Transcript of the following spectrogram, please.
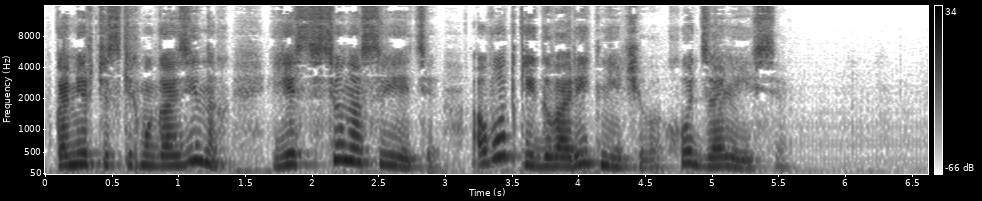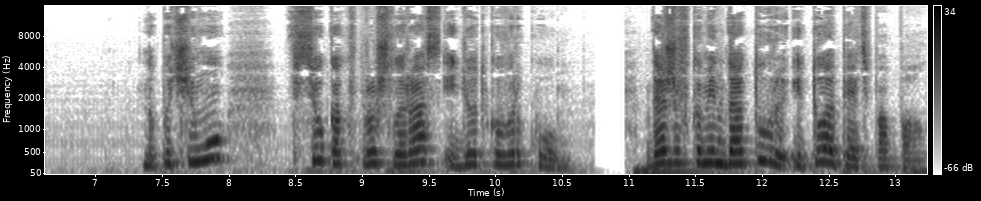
В коммерческих магазинах есть все на свете, а водки и говорить нечего, хоть залейся. Но почему все, как в прошлый раз, идет кувырком? Даже в комендатуры и то опять попал.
